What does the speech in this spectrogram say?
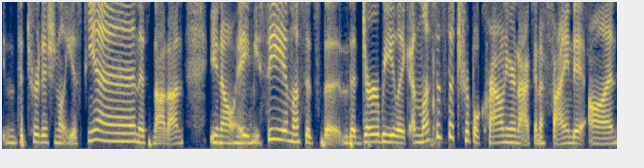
the traditional ESPN. It's not on, you know, mm-hmm. ABC unless it's the, the Derby. Like, unless it's the Triple Crown, you're not going to find it on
